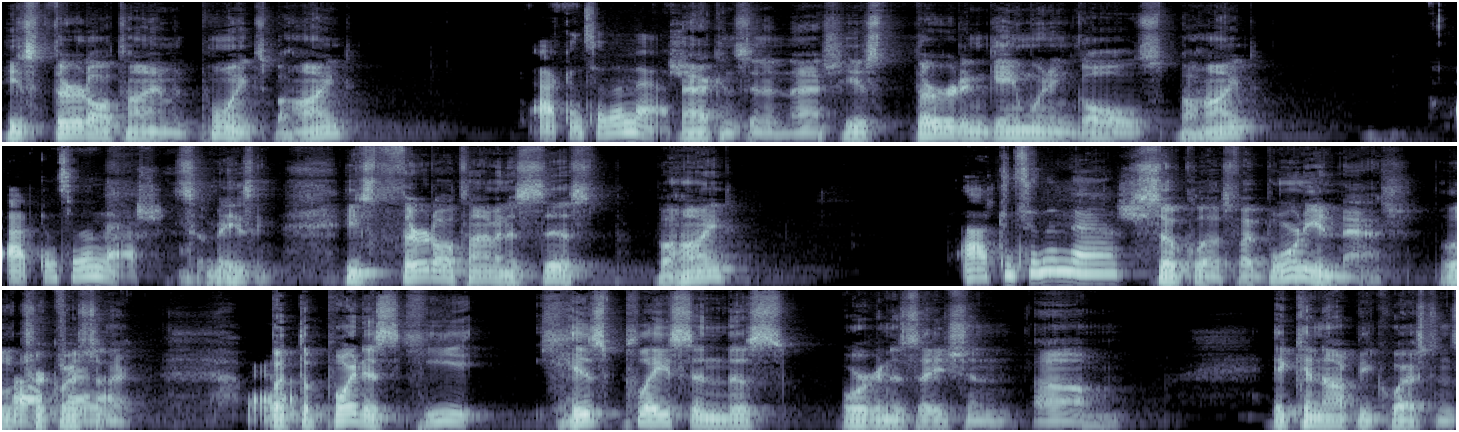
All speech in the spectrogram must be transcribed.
He's third all time in points behind Atkinson and Nash. Atkinson and Nash. He is third in game winning goals behind. Atkinson and Nash. It's amazing. He's third all time in assists behind. Atkinson and Nash. So close. Vyborny and Nash. A little Oh, trick question enough. there. Fair but enough. the point is he his place in this organization um it cannot be questioned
